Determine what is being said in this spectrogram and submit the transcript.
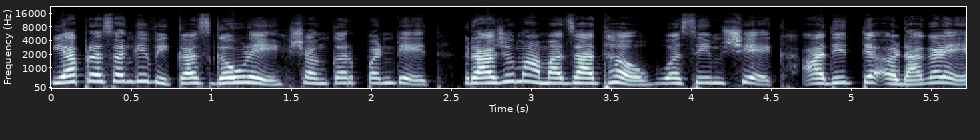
याप्रसंगी विकास गवळे शंकर पंडित राजू मामा जाधव वसीम शेख आदित्य अडागळे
